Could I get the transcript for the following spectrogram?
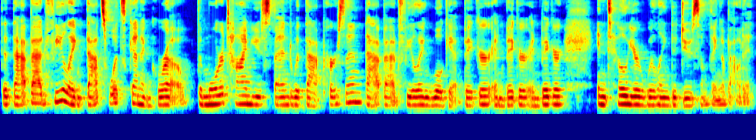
that that bad feeling, that's what's going to grow. The more time you spend with that person, that bad feeling will get bigger and bigger and bigger until you're willing to do something about it.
